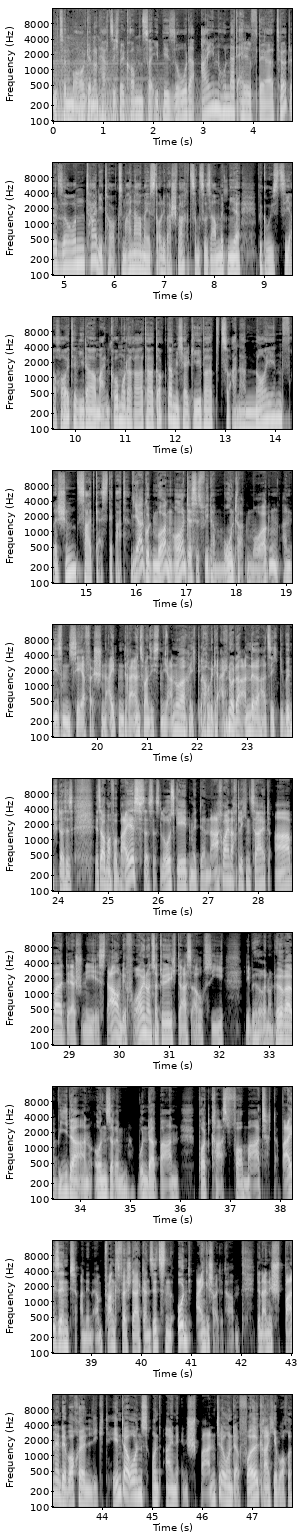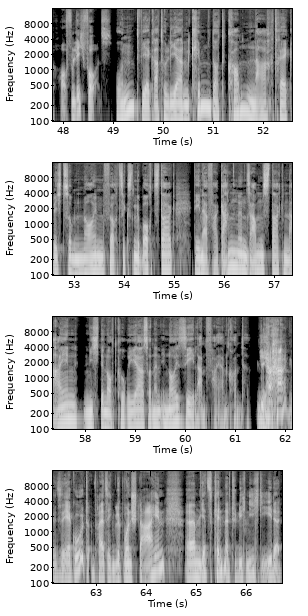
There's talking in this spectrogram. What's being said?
Guten Morgen und herzlich willkommen zur Episode 111 der Turtle Zone Tiny Talks. Mein Name ist Oliver Schwarz und zusammen mit mir begrüßt Sie auch heute wieder mein Co-Moderator Dr. Michael Gebert zu einer neuen, frischen Zeitgeistdebatte. Ja, guten Morgen und es ist wieder Montagmorgen an diesem sehr verschneiten 23. Januar. Ich glaube, der ein oder andere hat sich gewünscht, dass es jetzt auch mal vorbei ist, dass es losgeht mit der nachweihnachtlichen Zeit, aber der Schnee ist da und wir freuen uns natürlich, dass auch Sie, liebe Hörerinnen und Hörer, wieder an unserem wunderbaren Podcast-Format dabei sind, an den Empfangsverstärkern sitzen und eingeschaltet haben. Denn eine spannende Woche liegt hinter uns und eine entspannte und erfolgreiche Woche hoffentlich vor uns. Und wir gratulieren Kim.com nachträglich zum 49. Geburtstag, den er vergangenen Samstag, nein, nicht in Nordkorea, sondern in Neuseeland feiern konnte. Ja, sehr gut. Herzlichen Glückwunsch dahin. Ähm, jetzt kennt natürlich nicht jeder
